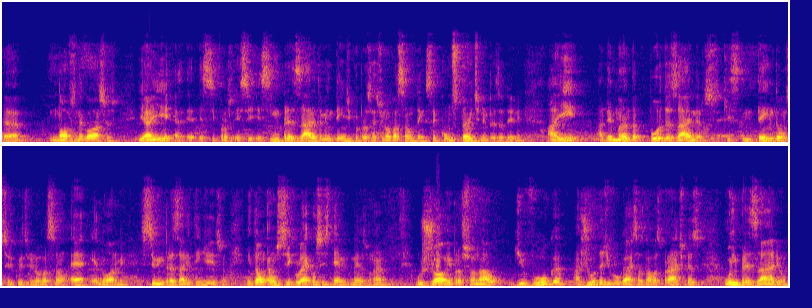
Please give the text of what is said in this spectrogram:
é, novos negócios. E aí, é, é, esse, esse, esse empresário também entende que o processo de inovação tem que ser constante na empresa dele. Aí, a demanda por designers que entendam o circuito de inovação é enorme, se o empresário entende isso. Então, é um ciclo ecossistêmico mesmo, né? O jovem profissional divulga, ajuda a divulgar essas novas práticas, o empresário,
